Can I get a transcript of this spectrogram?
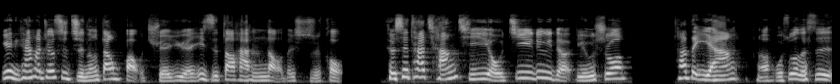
因为你看他就是只能当保全员，一直到他很老的时候。可是他长期有纪律的，比如说。他的羊啊，我说的是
